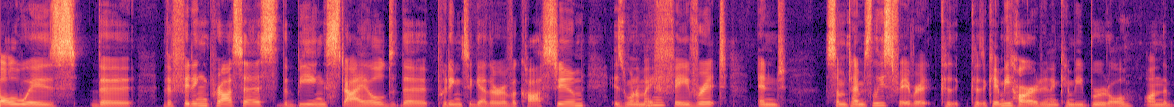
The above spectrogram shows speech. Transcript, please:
Always the the fitting process, the being styled, the putting together of a costume is one of my favorite and sometimes least favorite because it can be hard and it can be brutal on the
